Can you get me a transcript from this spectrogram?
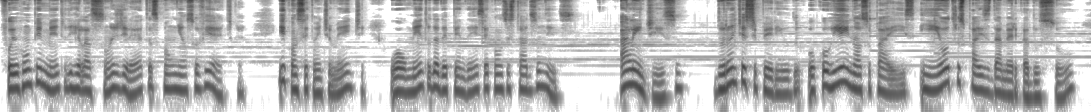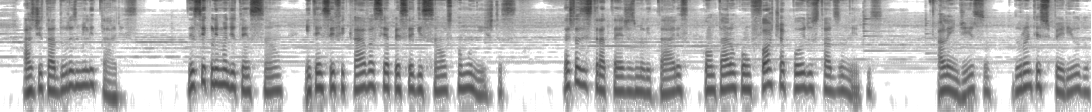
foi o rompimento de relações diretas com a União Soviética e, consequentemente, o aumento da dependência com os Estados Unidos. Além disso, durante este período ocorria em nosso país e em outros países da América do Sul as ditaduras militares. Nesse clima de tensão, intensificava-se a perseguição aos comunistas. Estas estratégias militares contaram com o forte apoio dos Estados Unidos. Além disso, durante esse período,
